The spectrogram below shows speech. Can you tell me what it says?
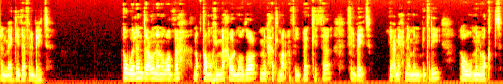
الماكثة في البيت. أولا دعونا نوضح نقطة مهمة حول موضوع منحة المرأة في الماكثة في البيت. يعني إحنا من بكري أو من وقت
